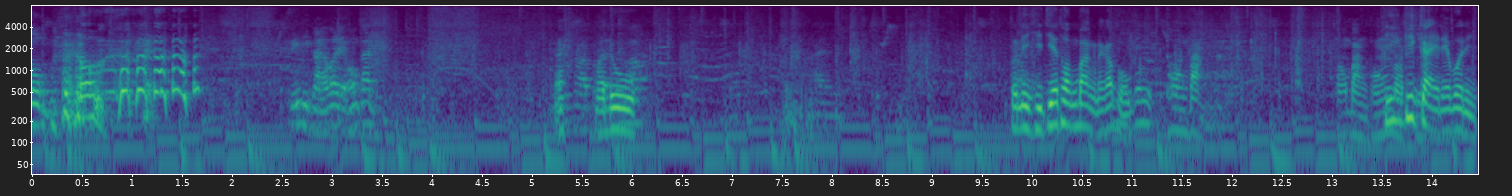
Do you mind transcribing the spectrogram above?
ต้มต้มสิ่งที่ขายว่าไรของกันอะมาดู ตัวนี้ขี้เจี๊ยทองบังนะครับผมเป็นทองบังทองบังของพี่หลอดพี่ไก่ได้บ่นี่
